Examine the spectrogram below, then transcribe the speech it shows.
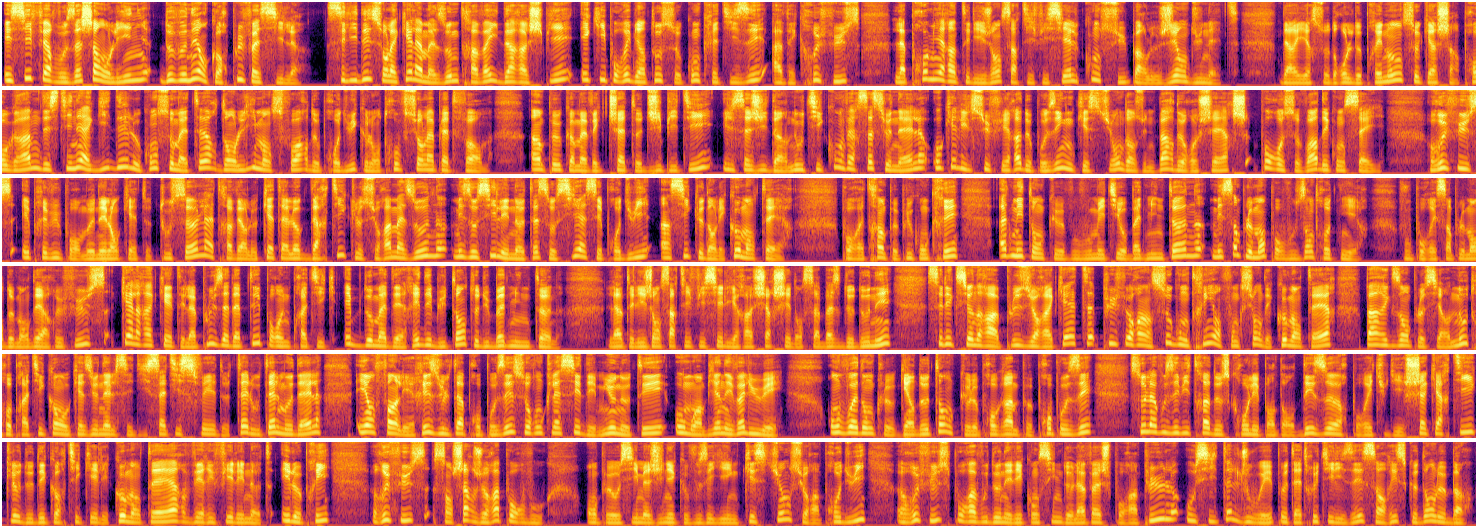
Et si faire vos achats en ligne devenait encore plus facile? C'est l'idée sur laquelle Amazon travaille d'arrache-pied et qui pourrait bientôt se concrétiser avec Rufus, la première intelligence artificielle conçue par le géant du net. Derrière ce drôle de prénom se cache un programme destiné à guider le consommateur dans l'immense foire de produits que l'on trouve sur la plateforme. Un peu comme avec ChatGPT, il s'agit d'un outil conversationnel auquel il suffira de poser une question dans une barre de recherche pour recevoir des conseils. Rufus est prévu pour mener l'enquête tout seul à travers le catalogue d'articles Amazon, mais aussi les notes associées à ces produits ainsi que dans les commentaires. Pour être un peu plus concret, admettons que vous vous mettiez au badminton, mais simplement pour vous entretenir. Vous pourrez simplement demander à Rufus quelle raquette est la plus adaptée pour une pratique hebdomadaire et débutante du badminton. L'intelligence artificielle ira chercher dans sa base de données, sélectionnera plusieurs raquettes, puis fera un second tri en fonction des commentaires. Par exemple, si un autre pratiquant occasionnel s'est dit satisfait de tel ou tel modèle, et enfin les résultats proposés seront classés des mieux notés au moins bien évalués. On voit donc le gain de temps que le programme peut proposer. Cela vous évitera de scroller pendant des heures pour étudier chaque article, de décortiquer les commentaires, vérifier les notes et le prix. Rufus s'en chargera pour vous. On peut aussi imaginer que vous ayez une question sur un produit. Rufus pourra vous donner les consignes de lavage pour un pull ou si tel jouet peut être utilisé sans risque dans le bain.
